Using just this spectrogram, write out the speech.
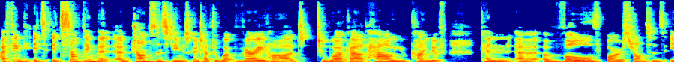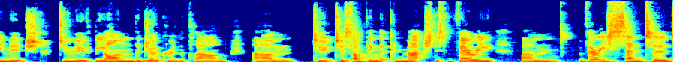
I think it's it's something that uh, Johnson's team is going to have to work very hard to work out how you kind of can uh, evolve Boris Johnson's image to move beyond the Joker and the clown um, to to something that can match this very um, very centered,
